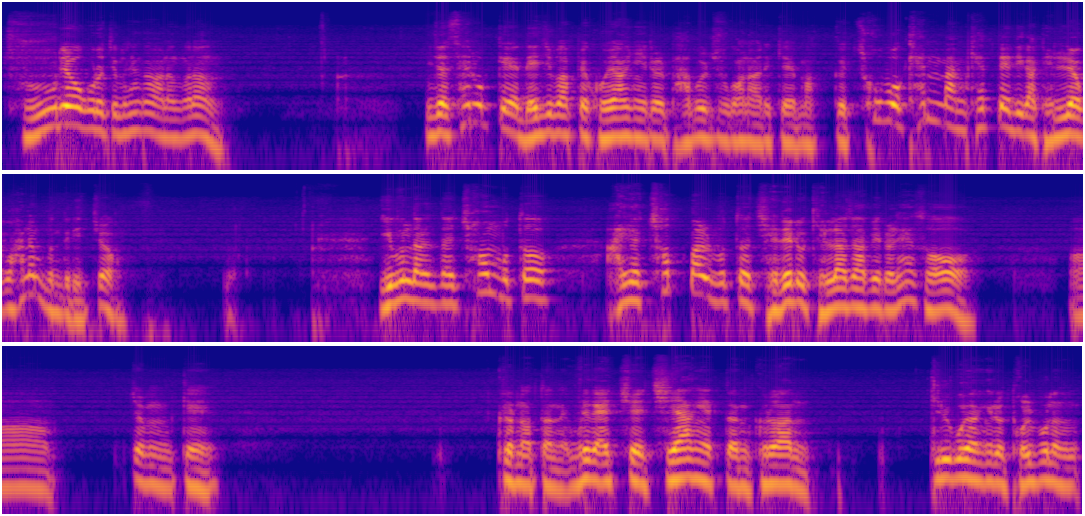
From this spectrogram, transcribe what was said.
주력으로 지금 생각하는 거는 이제 새롭게 내 집 앞에 고양이를 밥을 주거나 이렇게 막 그 초보 캣맘 캣데디가 되려고 하는 분들 있죠. 이분들한테 처음부터 아예 첫 발부터 제대로 길라잡이를 해서 어 좀 이렇게 그런 어떤 우리가 애초에 지향했던 그러한 길고양이를 돌보는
